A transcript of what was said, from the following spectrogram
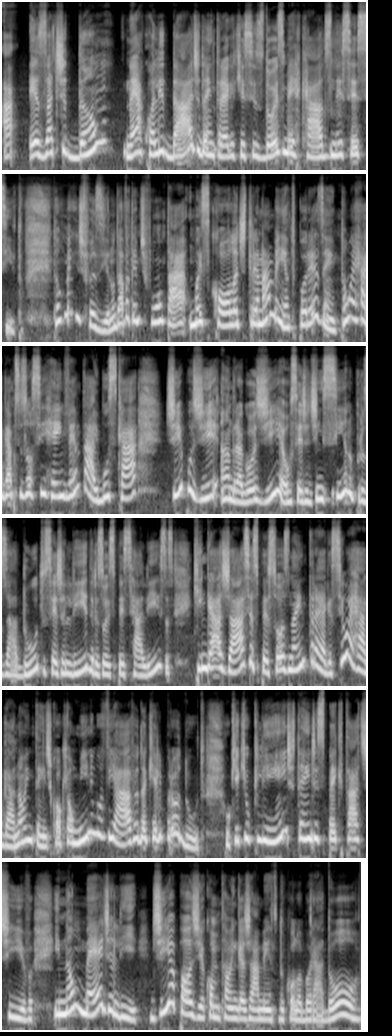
a exatidão né, a qualidade da entrega que esses dois mercados necessitam. Então, como é que a gente fazia? Não dava tempo de montar uma escola de treinamento, por exemplo. Então, o RH precisou se reinventar e buscar tipos de andragogia, ou seja, de ensino para os adultos, seja líderes ou especialistas, que engajasse as pessoas na entrega. Se o RH não entende qual é o mínimo viável daquele produto, o que, que o cliente tem de expectativa, e não mede ali, dia após dia, como está o engajamento do colaborador,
